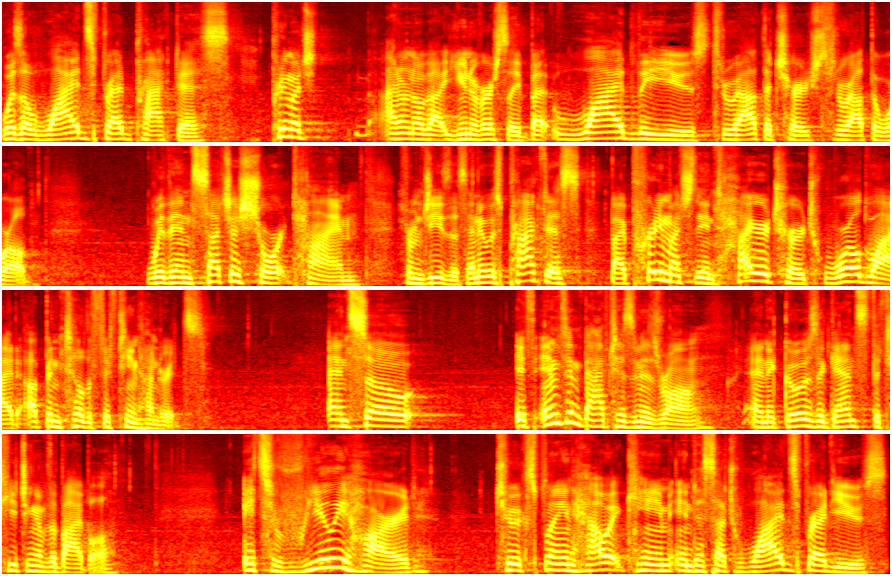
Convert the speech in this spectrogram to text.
was a widespread practice, pretty much, I don't know about universally, but widely used throughout the church, throughout the world, within such a short time from Jesus. And it was practiced by pretty much the entire church worldwide up until the 1500s. And so, if infant baptism is wrong and it goes against the teaching of the Bible, it's really hard to explain how it came into such widespread use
